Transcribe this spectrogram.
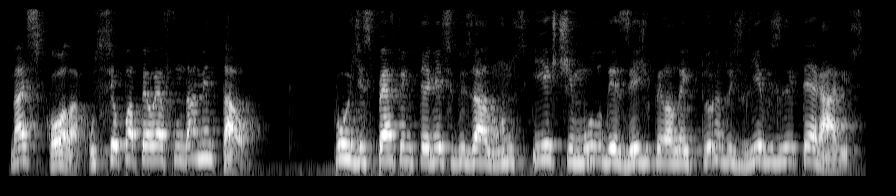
na escola o seu papel é fundamental, pois desperta o interesse dos alunos e estimula o desejo pela leitura dos livros literários.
